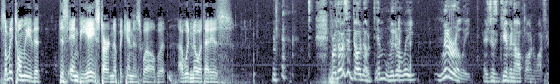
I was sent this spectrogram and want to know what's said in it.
somebody told me that this NBA starting up again as well. But I wouldn't know what that is. For those that don't know, Tim literally, literally has just given up on watching.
